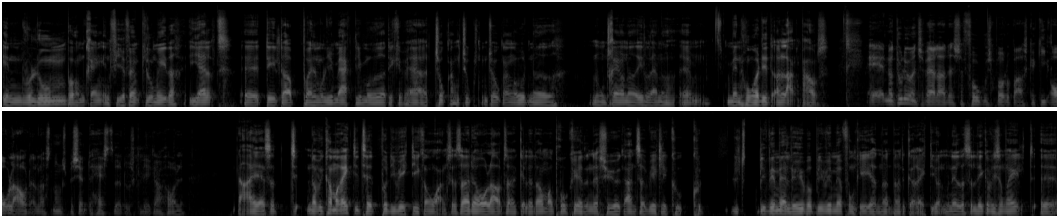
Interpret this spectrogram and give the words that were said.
en volumen på omkring en 4-5 km i alt, øh, delt op på alle mulige mærkelige måder. Det kan være 2 gange 1000, 2 gange 800, nogle 300, et eller andet, øh, men hurtigt og lang pause. Æh, når du løber intervaller, er det så fokus på, at du bare skal give all out, eller sådan nogle specielle hastigheder, du skal ligge og holde? Nej, altså, når vi kommer rigtig tæt på de vigtige konkurrencer, så er det all out, så gælder det om at provokere den der syregrænse og virkelig kunne, kunne blive ved med at løbe og blive ved med at fungere, når, når det gør rigtig ondt. Men ellers så ligger vi som regel øh,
